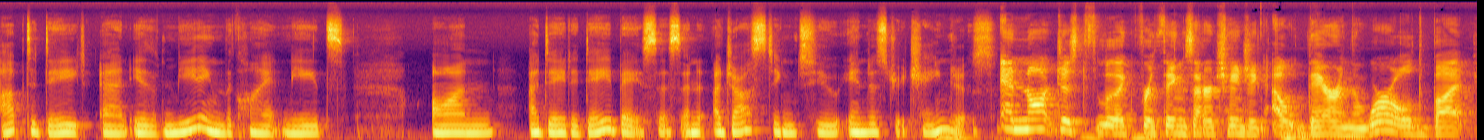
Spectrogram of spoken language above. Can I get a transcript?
up to date and is meeting the client needs on a day to day basis and adjusting to industry changes. and not just like for things that are changing out there in the world but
